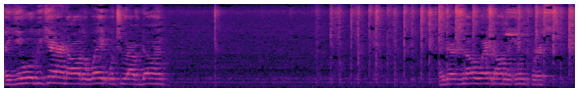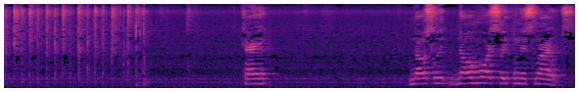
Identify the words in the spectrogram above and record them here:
And you will be carrying all the weight what you have done. And there's no weight on the Empress. Okay? No sleep, no more sleepless nights.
